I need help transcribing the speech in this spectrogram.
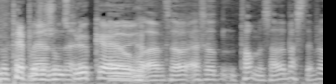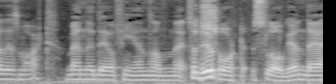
med preposisjonsbruk. Men, jo, altså, altså, ta med seg det beste fra det som har vært. Men det å finne en sånn Så du- short slogan det,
